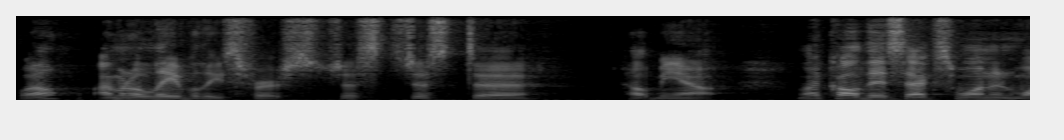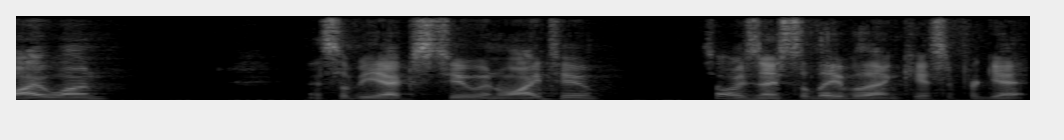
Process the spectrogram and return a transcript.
well, I'm going to label these first. Just, just uh, help me out. I'm going to call this x1 and y1. This will be x2 and y2. It's always nice to label that in case I forget.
